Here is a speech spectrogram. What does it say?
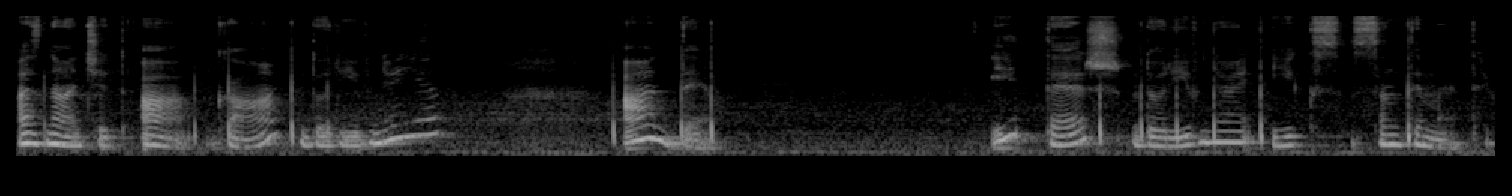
А значить, АК дорівнює АД. І теж дорівнює х сантиметрів.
